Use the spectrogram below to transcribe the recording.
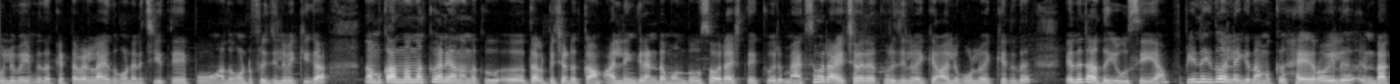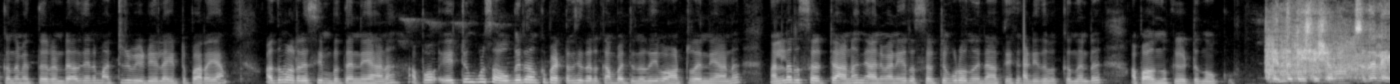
ഉലുവയും ഇതൊക്കെ ഇട്ട വെള്ളം ആയതുകൊണ്ട് തന്നെ ചീത്തയായി പോവും. അതുകൊണ്ട് ഫ്രിഡ്ജിൽ വെക്കുക. നമുക്ക് അന്നന്നൊക്കെ വേണമെങ്കിൽ അന്നന്നൊക്കെ തിളപ്പിച്ചെടുക്കാം. അല്ലെങ്കിൽ രണ്ട് മൂന്ന് ദിവസം ഒരാഴ്ചത്തേക്ക് ഒരു മാക്സിമം ഒരാഴ്ച വരെ ഫ്രിഡ്ജിൽ വെക്കാം അതിൽ കൂടുതൽ വെക്കരുത്. എന്നിട്ട് അത് യൂസ് ചെയ്യാം. പിന്നെ ഇതും അല്ലെങ്കിൽ നമുക്ക് ഹെയർ ഓയിൽ ഉണ്ടാക്കുന്ന മെത്തേഡ് ഉണ്ട്. അത് ഞാൻ മറ്റൊരു വീഡിയോയിലായിട്ട് പറയാം. അത് വളരെ സിമ്പിൾ തന്നെയാണ്. അപ്പോൾ ഏറ്റവും കൂടുതൽ സൗകര്യം നമുക്ക് പെട്ടെന്ന് ചെയ്തെടുക്കാൻ പറ്റുന്നത് ഈ വാട്ടർ തന്നെയാണ്. നല്ല റിസൾട്ടാണ് ഞാൻ വേണമെങ്കിൽ റിസൾട്ടും കൂടെ ഒന്ന് ഇതിനകത്തേക്ക് അടിയത് വെക്കുന്നുണ്ട്. അപ്പോൾ അതൊന്ന് കേട്ട് നോക്കൂ. എന്തുണ്ട് വിശേഷം? സുഖല്ലേ?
